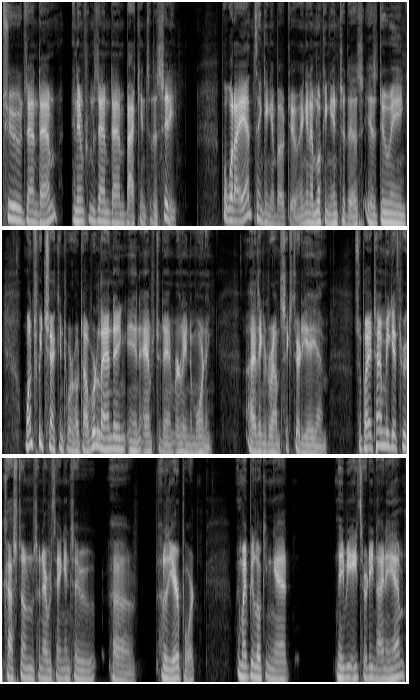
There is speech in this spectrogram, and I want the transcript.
to Zaandam and then from Zaandam back into the city. But what I am thinking about doing, and I'm looking into this, is doing once we check into our hotel, we're landing in Amsterdam early in the morning. I think it's around 6:30 a.m. So by the time we get through customs and everything into uh, out of the airport, we might be looking at maybe 8:30, 9 a.m.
